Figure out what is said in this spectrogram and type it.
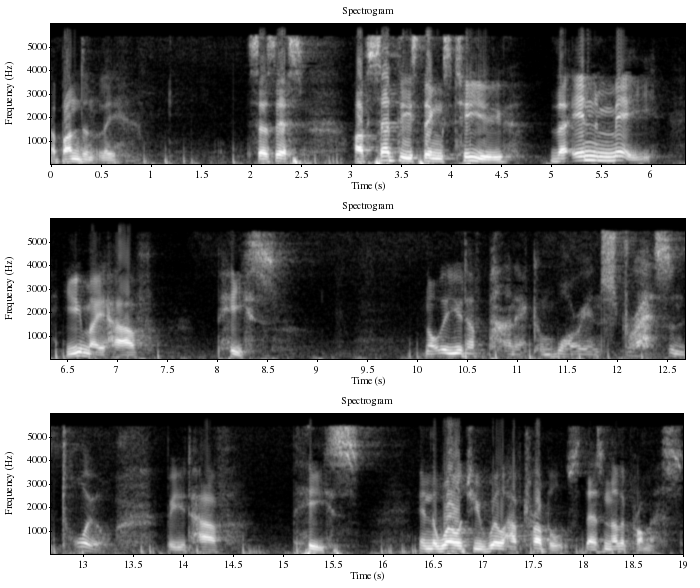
abundantly. It says this I've said these things to you that in me you may have peace. Not that you'd have panic and worry and stress and toil, but you'd have peace. In the world, you will have troubles. There's another promise.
